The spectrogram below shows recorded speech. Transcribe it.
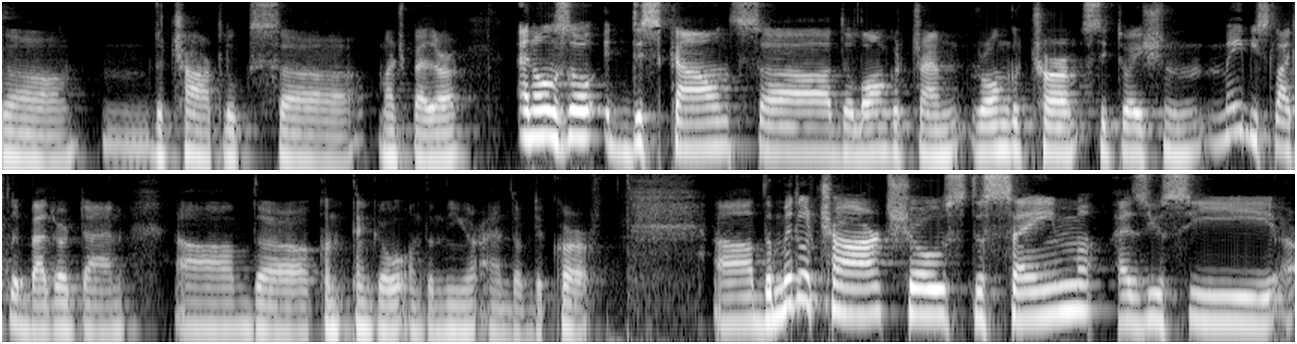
uh, the chart looks much better. And also it discounts uh, the longer term longer term situation maybe slightly better than uh, the contango on the near end of the curve. Uh, the middle chart shows the same as you see uh,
